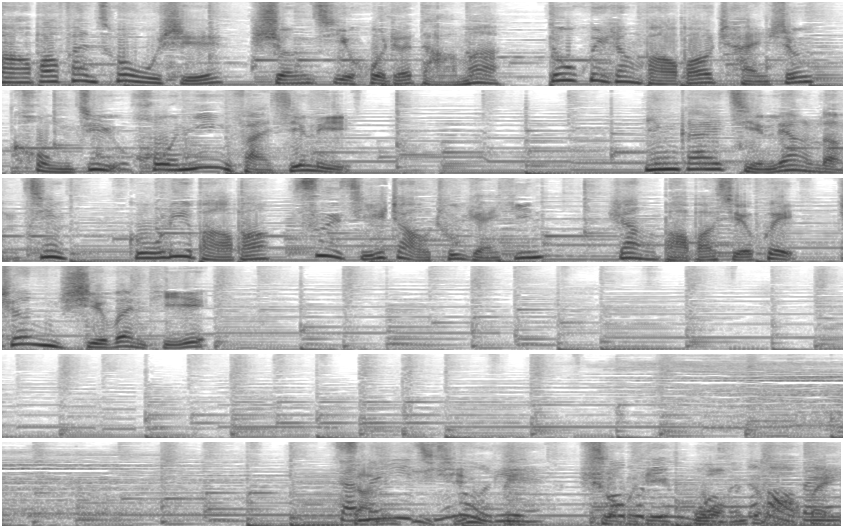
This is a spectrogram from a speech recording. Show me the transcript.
宝宝犯错误时，生气或者打骂都会让宝宝产生恐惧或逆反心理。应该尽量冷静，鼓励宝宝自己找出原因，让宝宝学会正视问题。咱们一起努力，说不定我们的宝贝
